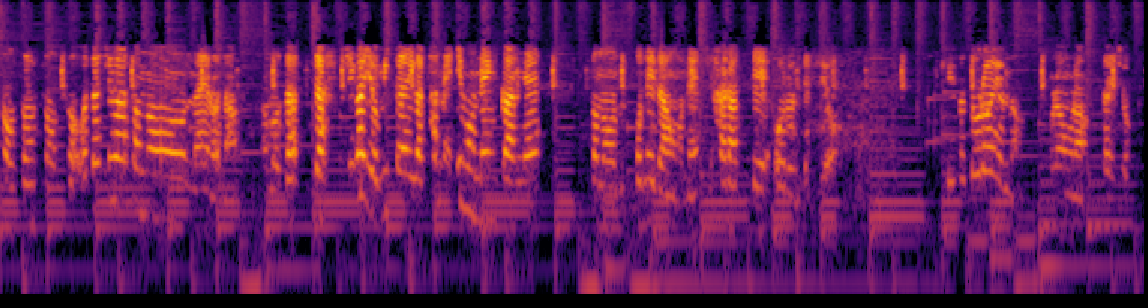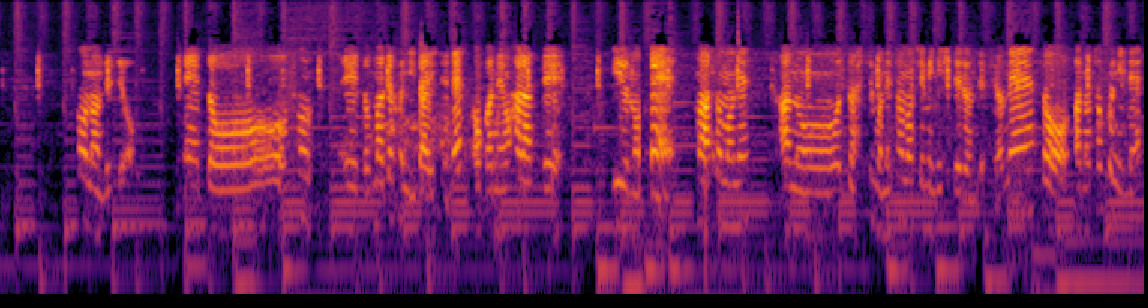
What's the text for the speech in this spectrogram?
そうそうそうそう。私はその、なんやろな、あの雑誌が読みたいがためにも年間ね、そのお値段をね、支払っておるんですよ。警察おらんよな。ほらほら、大丈夫。そうなんですよ。えっ、ー、と、そえっ、ー、と、まあ、ジャフに対してね、お金を払っているので、まあ、そのね、あの雑誌もね、楽しみにしてるんですよね。そう、あの、特にね、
